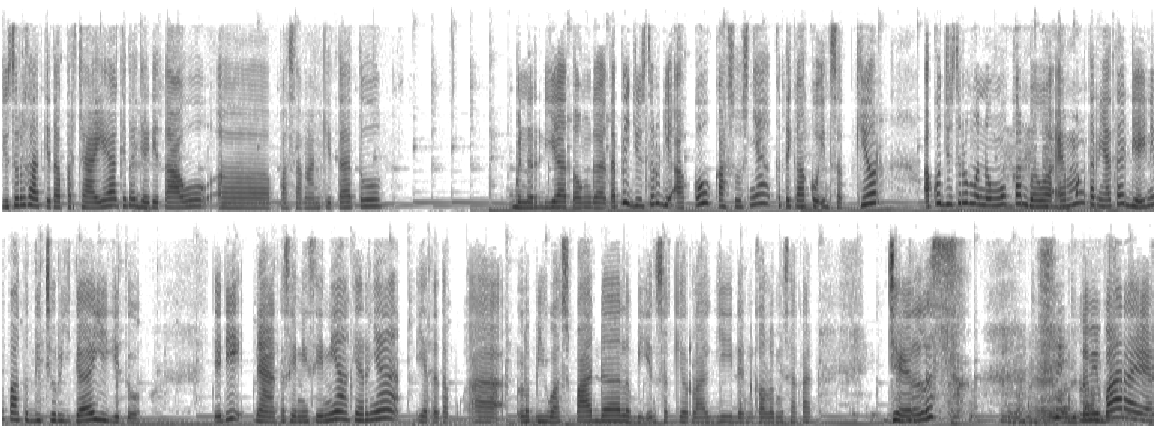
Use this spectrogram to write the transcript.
justru saat kita percaya kita jadi tahu eh, pasangan kita tuh bener dia atau enggak. Tapi justru di aku kasusnya ketika aku insecure, aku justru menemukan bahwa emang ternyata dia ini patut dicurigai gitu. jadi nah ke sini sini akhirnya ya tetap uh, lebih waspada lebih insecure lagi dan kalau misalkan jealous lebih parah ya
